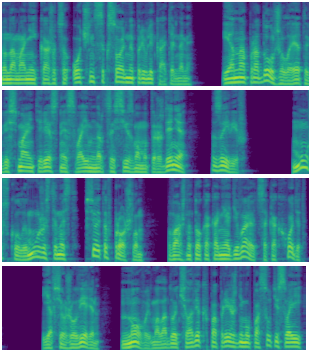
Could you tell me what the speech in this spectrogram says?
но нам они кажутся очень сексуально привлекательными. И она продолжила это весьма интересное своим нарциссизмом утверждение, заявив. Мускулы, мужественность – все это в прошлом. Важно то, как они одеваются, как ходят. Я все же уверен, новый молодой человек по-прежнему по сути своей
